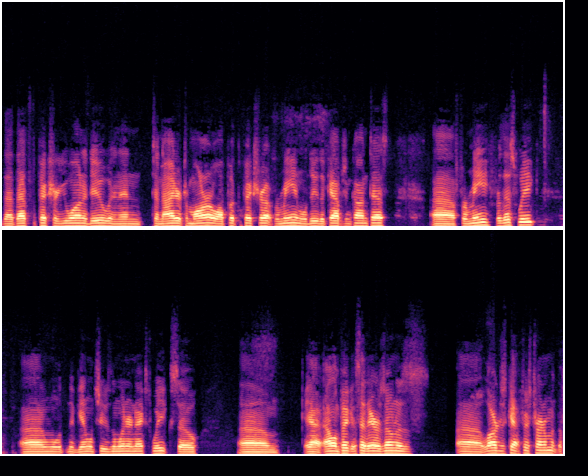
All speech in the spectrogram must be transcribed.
that that's the picture you want to do, and then tonight or tomorrow I'll put the picture up for me, and we'll do the caption contest uh, for me for this week. Uh, we'll again we'll choose the winner next week. So, um, yeah, Alan Pickett said Arizona's uh, largest catfish tournament, the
